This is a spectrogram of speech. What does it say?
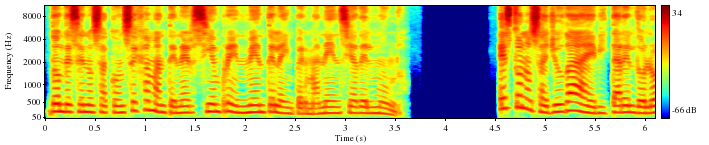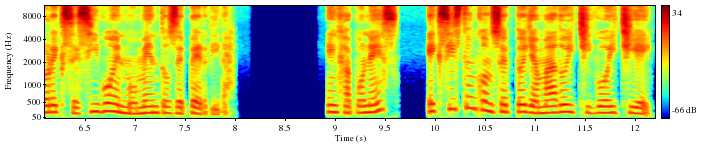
donde se nos aconseja mantener siempre en mente la impermanencia del mundo. Esto nos ayuda a evitar el dolor excesivo en momentos de pérdida. En japonés, existe un concepto llamado Ichigo Ichie,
